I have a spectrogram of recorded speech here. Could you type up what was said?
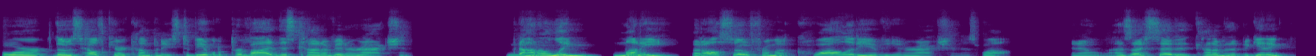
for those healthcare companies to be able to provide this kind of interaction. Not only money, but also from a quality of the interaction as well. You know, as I said at kind of the beginning,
